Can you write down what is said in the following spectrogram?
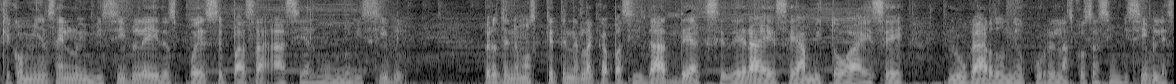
que comienza en lo invisible y después se pasa hacia el mundo visible. Pero tenemos que tener la capacidad de acceder a ese ámbito, a ese lugar donde ocurren las cosas invisibles.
